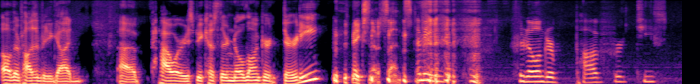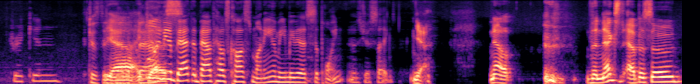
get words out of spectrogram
all their poverty god uh, powers because they're no longer dirty. it makes no sense. I mean, they're no longer poverty stricken. Because they Yeah, have a I bath. Well, I mean, a bath a bathhouse costs money. I mean, maybe that's the point. It was just like Yeah. Now, the next episode,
